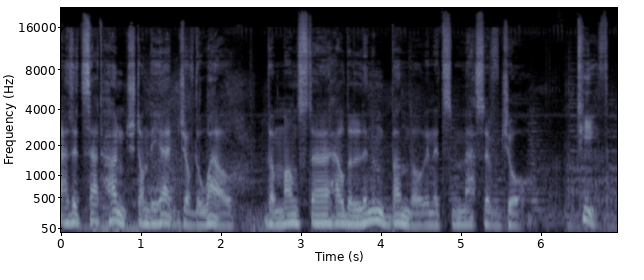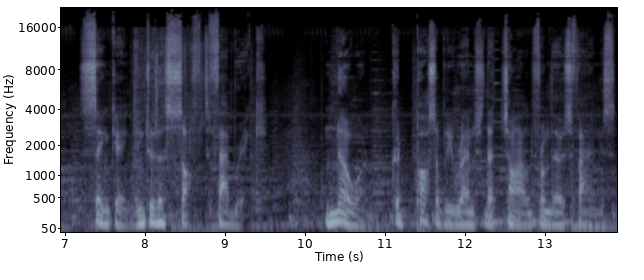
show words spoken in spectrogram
As it sat hunched on the edge of the well, the monster held a linen bundle in its massive jaw, teeth sinking into the soft fabric. No one could possibly wrench that child from those fangs,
